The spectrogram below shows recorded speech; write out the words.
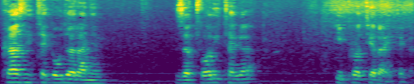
Kaznite ga udaranjem. Zatvorite ga i protjerajte ga.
